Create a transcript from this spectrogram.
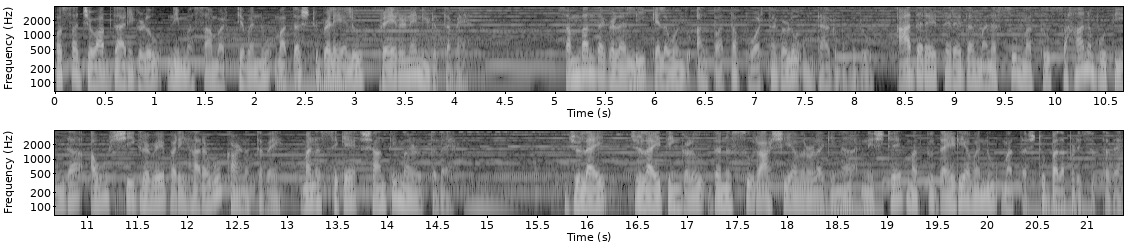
ಹೊಸ ಜವಾಬ್ದಾರಿಗಳು ನಿಮ್ಮ ಸಾಮರ್ಥ್ಯವನ್ನು ಮತ್ತಷ್ಟು ಬೆಳೆಯಲು ಪ್ರೇರಣೆ ನೀಡುತ್ತವೆ. ಸಂಬಂಧಗಳಲ್ಲಿ ಕೆಲವೊಂದು ಅಲ್ಪ ತಪ್ಪುವರ್ಥಗಳು ಉಂಟಾಗಬಹುದು. ಆದರೆ ತೆರೆದ ಮನಸ್ಸು ಮತ್ತು ಸಹಾನುಭೂತಿಯಿಂದ ಅವು ಶೀಘ್ರವೇ ಪರಿಹಾರವೂ ಕಾಣುತ್ತವೆ. ಮನಸ್ಸಿಗೆ ಶಾಂತಿ ಮರಳುತ್ತದೆ. ಜುಲೈ ಜುಲೈ ತಿಂಗಳು ಧನುಸ್ಸು ರಾಶಿಯವರೊಳಗಿನ ನಿಷ್ಠೆ ಮತ್ತು ಧೈರ್ಯವನ್ನು ಮತ್ತಷ್ಟು ಬಲಪಡಿಸುತ್ತದೆ.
